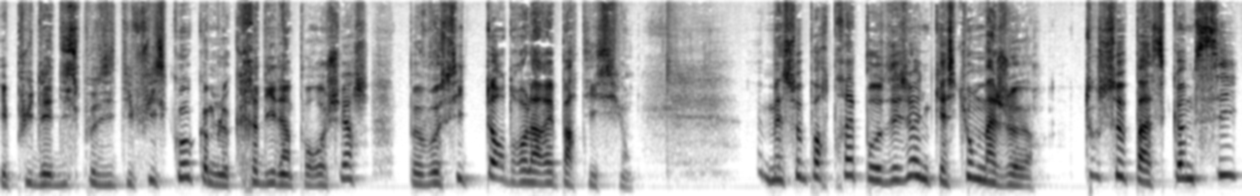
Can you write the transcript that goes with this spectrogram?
Et puis des dispositifs fiscaux comme le crédit d'impôt recherche peuvent aussi tordre la répartition. Mais ce portrait pose déjà une question majeure. Tout se passe comme si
